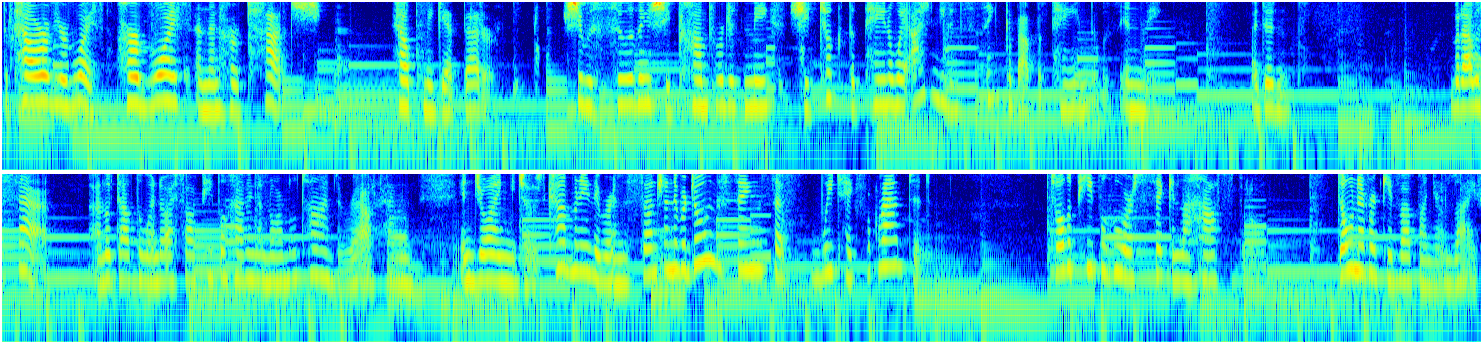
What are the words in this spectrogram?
The power of your voice. Her voice and then her touch helped me get better. She was soothing, she comforted me, she took the pain away. I didn't even think about the pain that was in me. I didn't. But I was sad. I looked out the window, I saw people having a normal time. They were out having enjoying each other's company, they were in the sunshine, they were doing the things that we take for granted. To all the people who are sick in the hospital, don't ever give up on your life.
